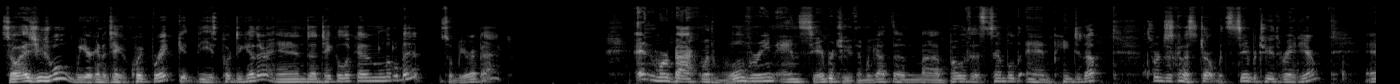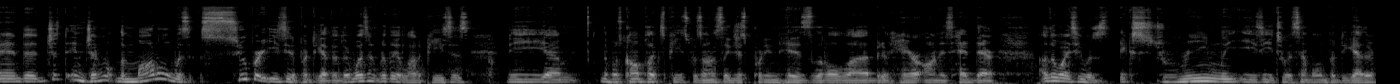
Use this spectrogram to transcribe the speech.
So as usual, we are going to take a quick break, get these put together, and uh, take a look at it in a little bit. So be right back. And we're back with Wolverine and Sabretooth, and we got them uh, both assembled and painted up. So we're just going to start with Sabretooth right here. And uh, just in general, the model was super easy to put together. There wasn't really a lot of pieces. The um, the most complex piece was honestly just putting his little uh, bit of hair on his head there. Otherwise, he was extremely easy to assemble and put together.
